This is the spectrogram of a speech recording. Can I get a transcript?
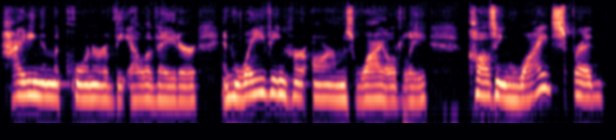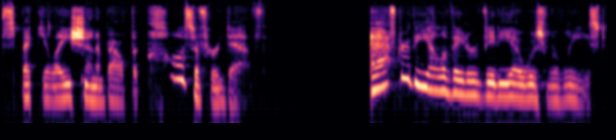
hiding in the corner of the elevator, and waving her arms wildly, causing widespread speculation about the cause of her death. After the elevator video was released,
